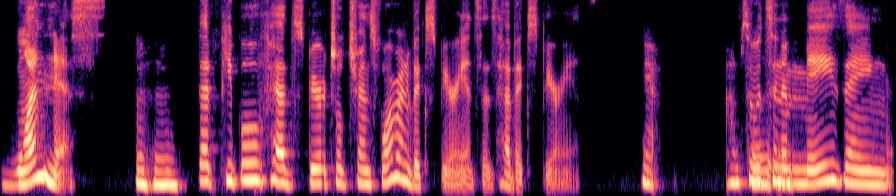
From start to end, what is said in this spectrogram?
oneness Mhm. that people who've had spiritual transformative experiences have experienced. Yeah. So it's an amazing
